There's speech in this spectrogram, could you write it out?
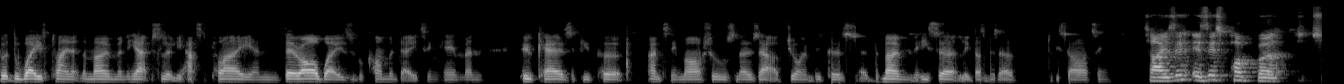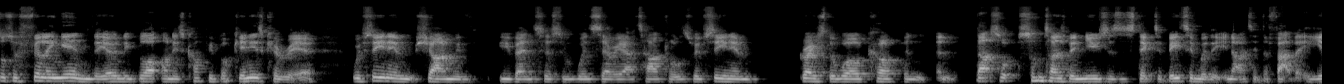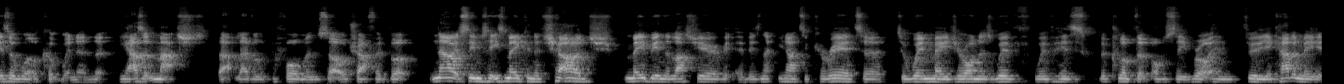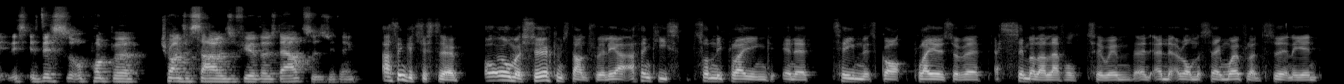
but the way he's playing at the moment, he absolutely has to play, and there are ways of accommodating him. And who cares if you put Anthony Martial's nose out of joint because at the moment he certainly doesn't deserve to be starting. Ty, is, is this Pogba sort of filling in the only blot on his copybook in his career? We've seen him shine with Juventus and win Serie A titles. We've seen him grace the World Cup, and, and that's sometimes been used as a stick to beat him with at United. The fact that he is a World Cup winner, that he hasn't matched that level of performance at Old Trafford, but now it seems that he's making a charge, maybe in the last year of his United career, to to win major honours with with his the club that obviously brought him through the academy. Is, is this sort of Pogba trying to silence a few of those doubters? Do you think? I think it's just a almost circumstance, really. I think he's suddenly playing in a team that's got players of a, a similar level to him and, and are on the same wavelength, certainly in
